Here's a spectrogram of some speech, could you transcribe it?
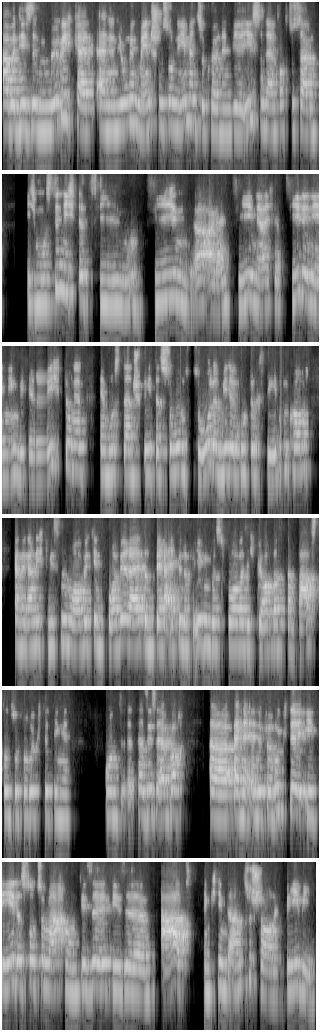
Aber diese Möglichkeit, einen jungen Menschen so nehmen zu können, wie er ist und einfach zu sagen, ich muss den nicht erziehen und ziehen, ja, allein ziehen, ja, ich erziehe den in irgendwelche Richtungen, der muss dann später so und so, damit er gut durchs Leben kommt, kann er gar nicht wissen, worauf ich den vorbereite und bereite ihn auf irgendwas vor, was ich glaube, was dann passt und so verrückte Dinge. Und das ist einfach, äh, eine, eine verrückte Idee, das so zu machen und diese, diese Art, ein Kind anzuschauen, ein Baby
